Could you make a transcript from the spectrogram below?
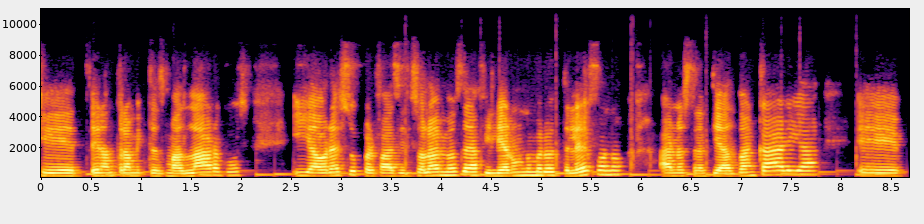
que eran trámites más largos y ahora es súper fácil. Solo hemos de afiliar un número de teléfono a nuestra entidad bancaria. Eh,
